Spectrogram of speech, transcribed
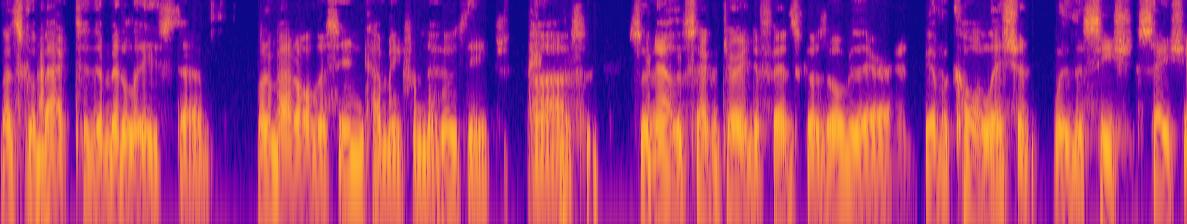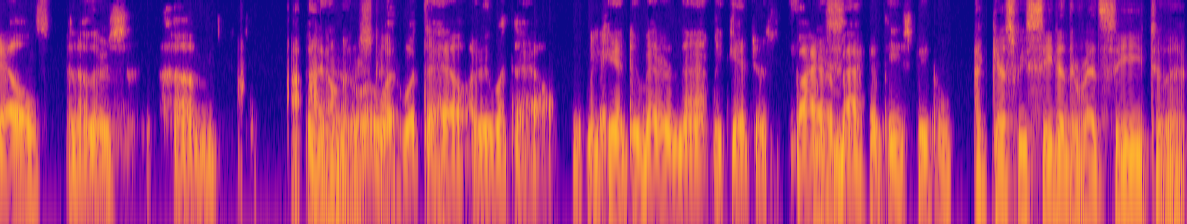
Let's go I, back to the Middle East. Uh, what about all this incoming from the Houthis? Uh, so, so now the Secretary of Defense goes over there, and we have a coalition with the Seychelles and others. Um, I, I don't understand. What, what the hell? I mean, what the hell? We can't do better than that. We can't just fire we, back at these people. I guess we ceded the Red Sea to the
